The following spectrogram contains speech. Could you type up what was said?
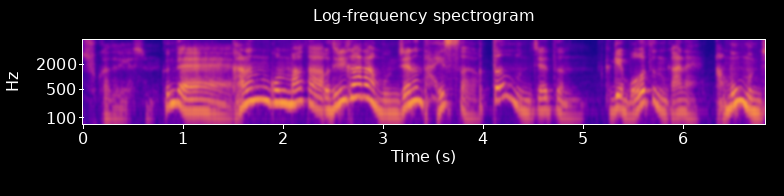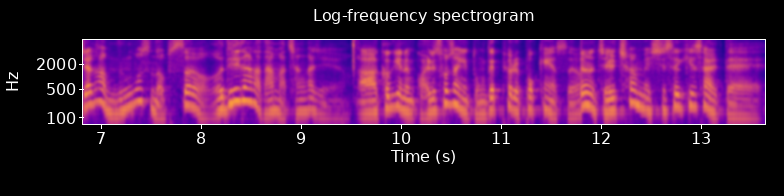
축하드리겠습니다. 근데 가는 곳마다 어딜 가나 문제는 다 있어요. 어떤 문제든 그게 뭐든 간에 아무 문제가 없는 곳은 없어요. 어딜 가나 다 마찬가지예요. 아 거기는 관리소장이 동대표를 폭행했어요. 저는 제일 처음에 시서 기사할 때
